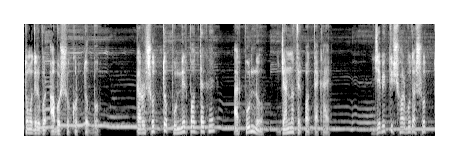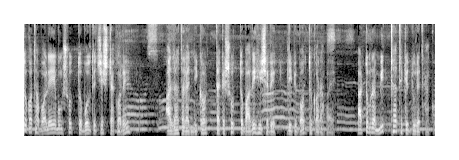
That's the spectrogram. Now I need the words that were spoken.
তোমাদের উপর আবশ্যক কর্তব্য। কারণ সত্য পুণ্যের পথ দেখায় আর পুণ্য জান্নাতের পথ দেখায়। যে ব্যক্তি সর্বদা সত্য কথা বলে এবং সত্য বলতে চেষ্টা করে, আল্লাহ তালার নিকট তাকে সত্যবাদী হিসেবে লিপিবদ্ধ করা হয়। আর তোমরা মিথ্যা থেকে দূরে থাকো।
